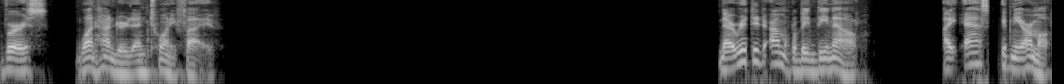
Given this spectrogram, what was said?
verse 125. Narrated Amr bin Dinar, I asked Ibn Umar,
